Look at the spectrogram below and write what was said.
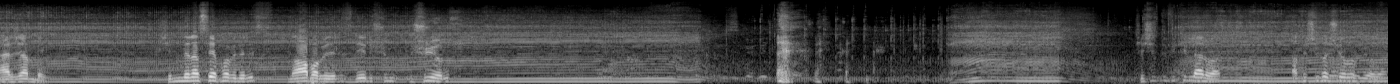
Ercan Bey. Şimdi nasıl yapabiliriz? Ne yapabiliriz diye düşün, düşünüyoruz. Çeşitli fikirler var. Ateşi taşıyalım diyorlar.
